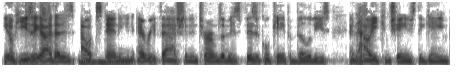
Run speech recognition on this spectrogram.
You know, he's a guy that is outstanding in every fashion in terms of his physical capabilities and how he can change the game.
